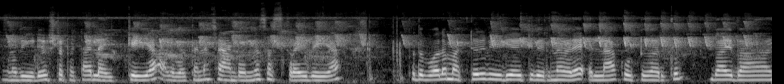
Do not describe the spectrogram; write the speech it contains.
നമ്മളെ വീഡിയോ ഇഷ്ടപ്പെട്ടാൽ ലൈക്ക് ചെയ്യുക അതുപോലെ തന്നെ ചാനൽ ഒന്ന് സബ്സ്ക്രൈബ് ചെയ്യുക. അപ്പോൾ ഇതുപോലെ മറ്റൊരു വീഡിയോ ആയിട്ട് വരുന്നവരെ എല്ലാ കൂട്ടുകാർക്കും ബൈ ബൈ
